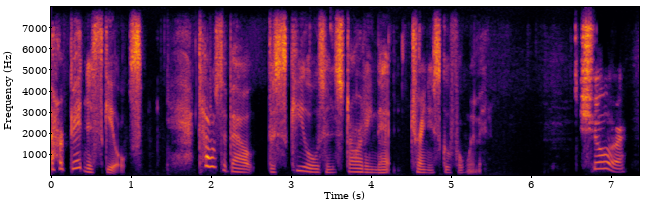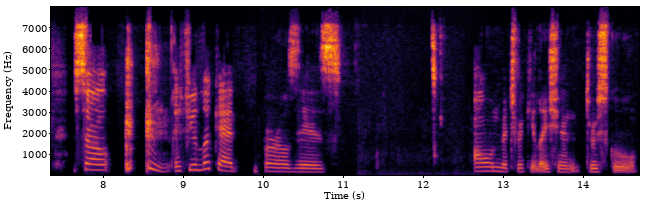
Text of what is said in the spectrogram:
her business skills. Tell us about the skills in starting that training school for women. Sure. So, if you look at Burroughs's own matriculation through school,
